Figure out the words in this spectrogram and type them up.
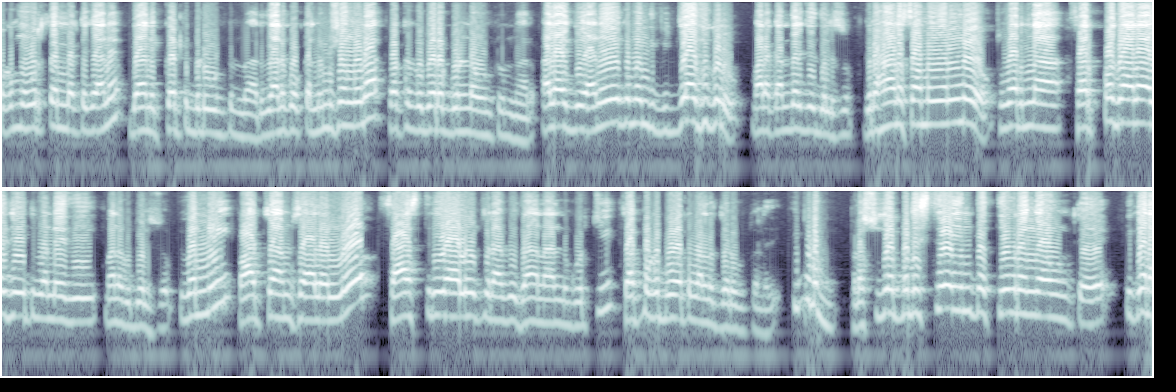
ఒక ముహూర్తం పెట్టగానే దానికి కట్టుబడి ఉంటున్నారు. దానికి ఒక నిమిషం కూడా పక్కకు దొరకకుండా ఉంటున్నారు. అలాగే అనేక మంది విద్యార్థికులు మనకందరికీ తెలుసు. గ్రహణ సమయంలో సువర్ణ సర్పదానాలు చేయటం అనేది మనకు తెలుసు. ఇవన్నీ పాఠ్యాంశాలలో శాస్త్రీయ ఆలోచన విధానాన్ని గురించి చెప్పకపోవటం వల్ల జరుగుతున్నది. ఇప్పుడు ప్రస్తుత పరిస్థితే ఇంత తీవ్రంగా ఉంటే ఇక్కడ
